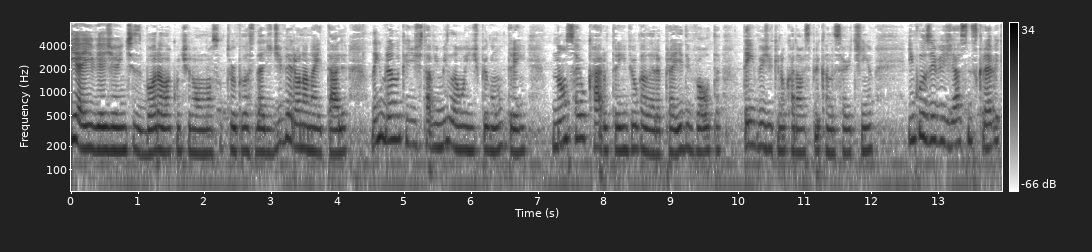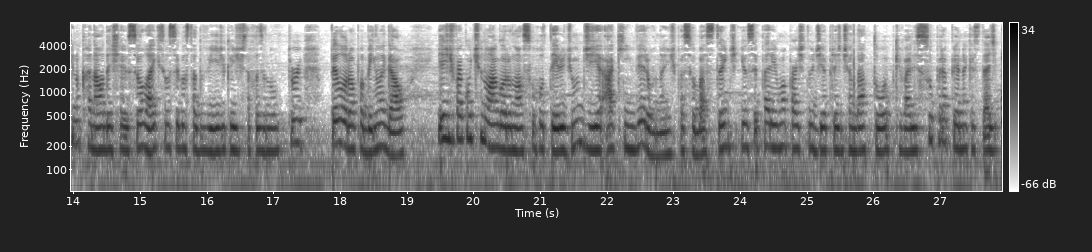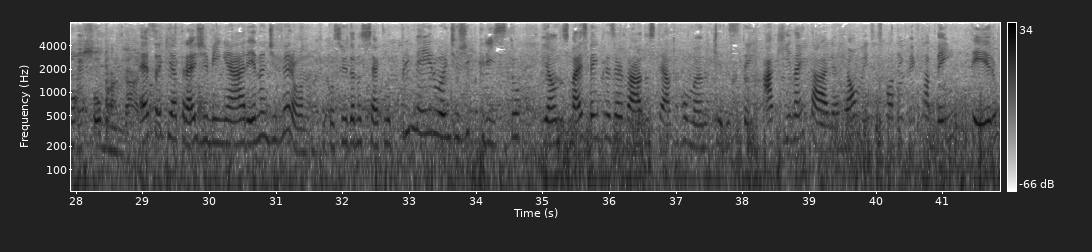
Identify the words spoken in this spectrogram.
E aí, viajantes, bora lá continuar o nosso tour pela cidade de Verona, na Itália. Lembrando que a gente estava em Milão, a gente pegou um trem. Não saiu caro o trem, viu, galera? Pra ida e volta. Tem vídeo aqui no canal explicando certinho. Inclusive, já se inscreve aqui no canal, deixa aí o seu like se você gostar do vídeo, que a gente tá fazendo um tour pela Europa bem legal. E a gente vai continuar agora o nosso roteiro de um dia aqui em Verona. A gente passou bastante e eu separei uma parte do dia pra gente andar à toa, porque vale super a pena que a cidade é Essa aqui atrás de mim é a Arena de Verona. Foi construída no século I Cristo e é um dos mais bem preservados teatro romano que eles têm aqui na Itália. Realmente vocês podem ver que tá bem inteiro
